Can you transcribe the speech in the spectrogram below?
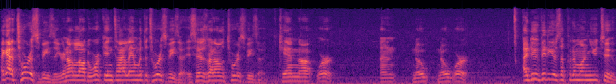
I got a tourist visa. You're not allowed to work in Thailand with a tourist visa. It says right on the tourist visa, cannot work. And no no work. I do videos, I put them on YouTube.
